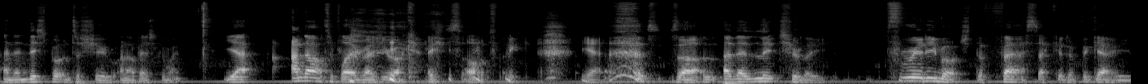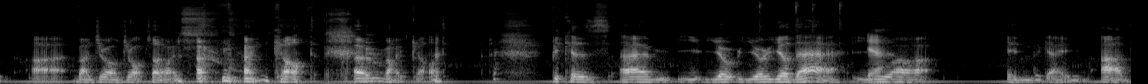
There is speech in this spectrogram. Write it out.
and then this button to shoot, and I basically went, yeah, I know how to play Rez. You're okay, sort of thing. Yeah. So, and then literally, pretty much the first second of the game, uh, my jaw dropped. And I went, oh my god, oh my god. Because um, you, you're, you're, you're there, Yeah. you are in the game, and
